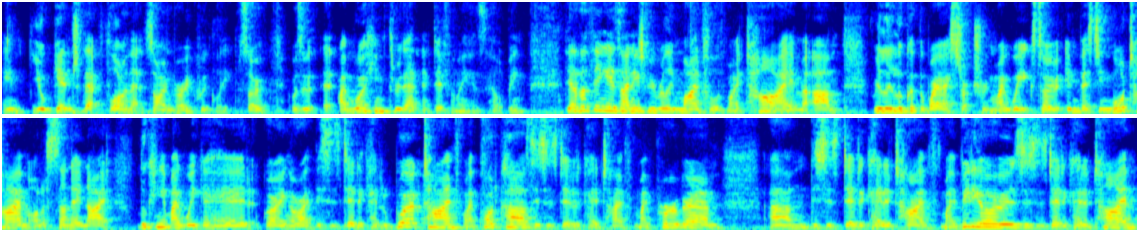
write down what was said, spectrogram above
and you'll get into that flow in that zone very quickly. So it was a, i'm working through that and it definitely has helping. The other thing is i need to be really mindful of my time um, really look at the way i'm structuring my week. So investing more time on a sunday night looking at my week ahead going all right this is dedicated work time for my podcast. This is dedicated time for my program um, this is dedicated time for my videos. This is dedicated time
